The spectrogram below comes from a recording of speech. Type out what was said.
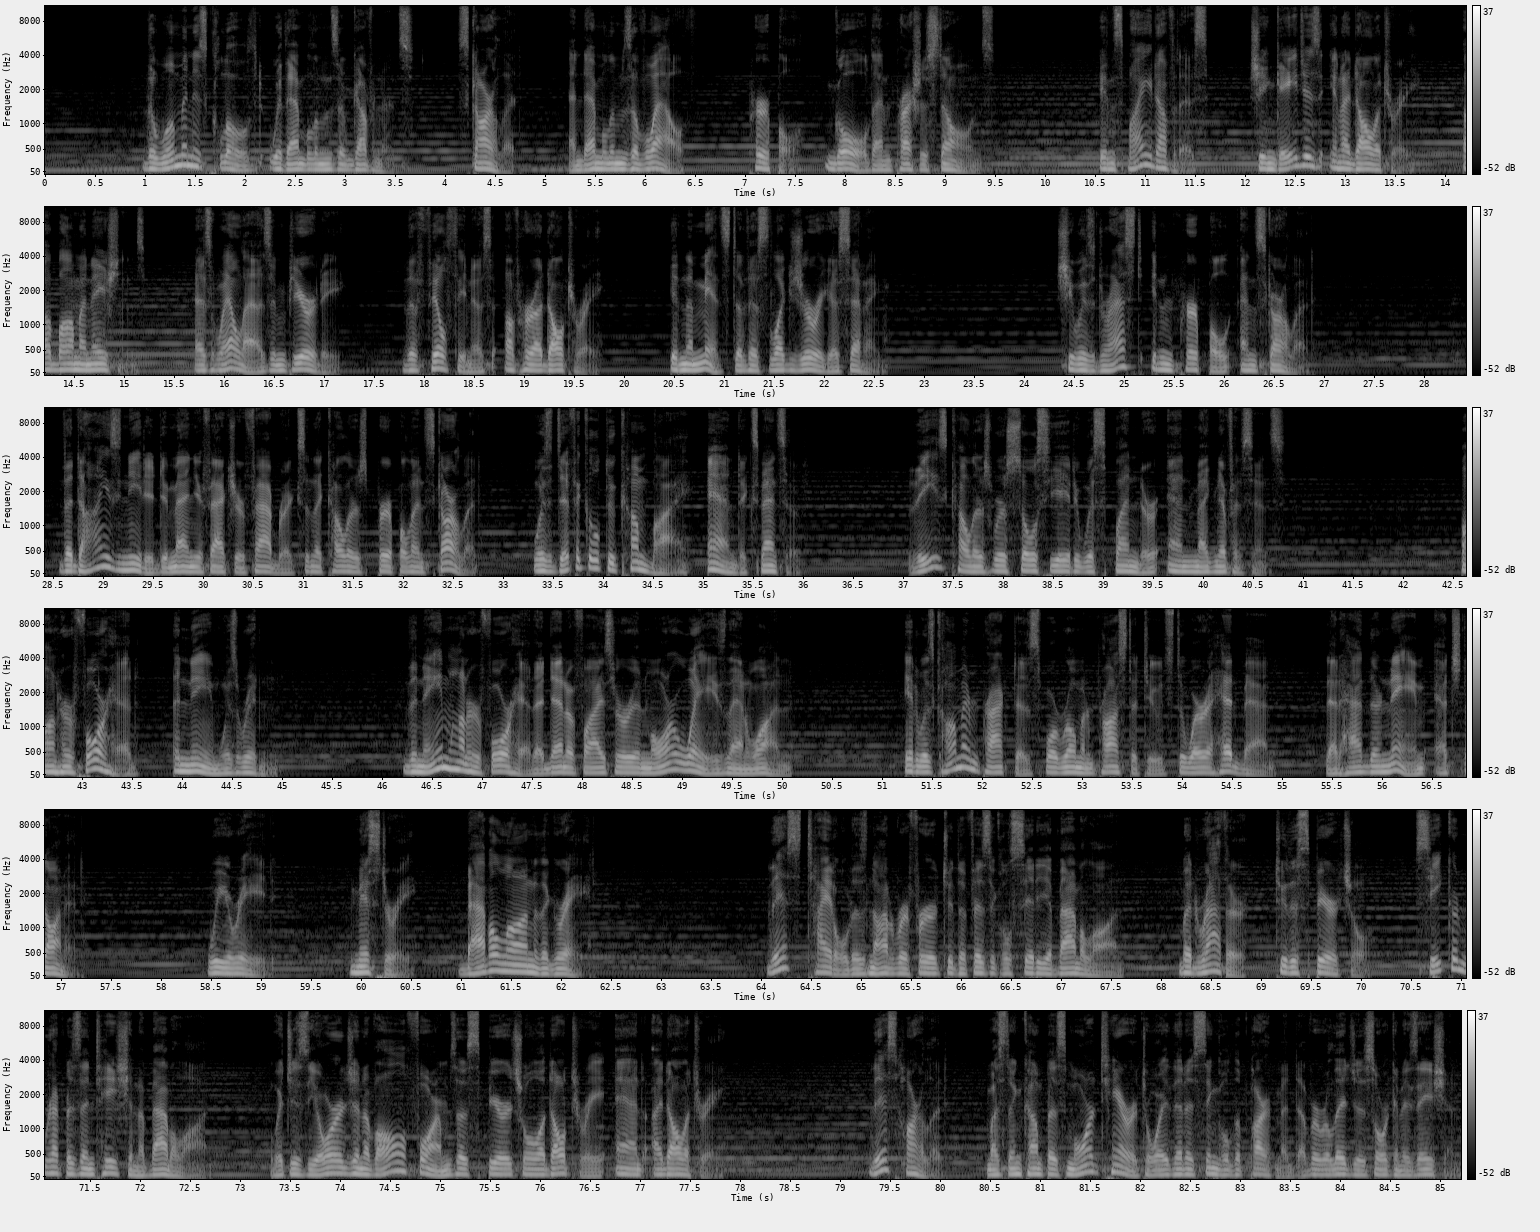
The woman is clothed with emblems of governance, scarlet, and emblems of wealth, purple, gold, and precious stones. In spite of this, she engages in idolatry, abominations, as well as impurity, the filthiness of her adultery, in the midst of this luxurious setting. She was dressed in purple and scarlet. The dyes needed to manufacture fabrics in the colors purple and scarlet was difficult to come by and expensive. These colors were associated with splendor and magnificence. On her forehead, a name was written. The name on her forehead identifies her in more ways than one. It was common practice for Roman prostitutes to wear a headband that had their name etched on it. We read, Mystery, Babylon the Great, This title does not refer to the physical city of Babylon, but rather to the spiritual, secret representation of Babylon, which is the origin of all forms of spiritual adultery and idolatry. This harlot must encompass more territory than a single department of a religious organization.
